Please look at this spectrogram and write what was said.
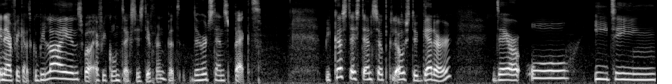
In Africa, it could be lions. Well, every context is different, but the herd stands packed. Because they stand so close together, they are all eating,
